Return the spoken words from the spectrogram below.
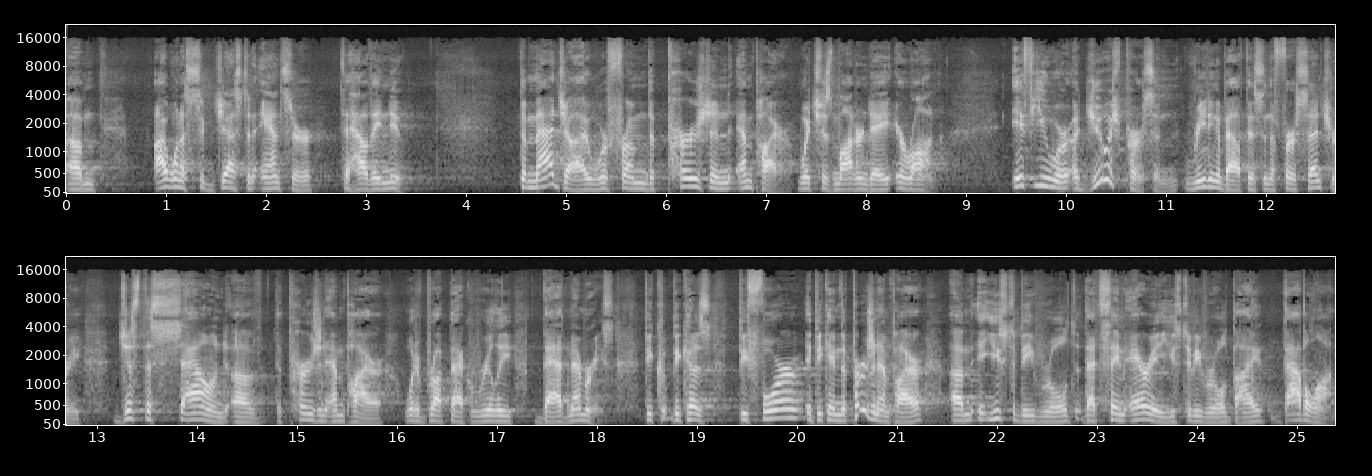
Um, I want to suggest an answer to how they knew. The Magi were from the Persian Empire, which is modern day Iran. If you were a Jewish person reading about this in the first century, just the sound of the Persian Empire would have brought back really bad memories. Because before it became the Persian Empire, um, it used to be ruled, that same area used to be ruled by Babylon.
